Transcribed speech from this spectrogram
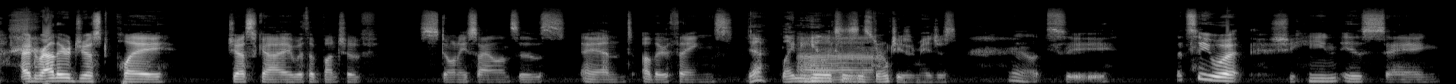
I'd rather just play Jeskai with a bunch of Stony Silences and other things. Yeah, Lightning Helixes Uh, and Storm Chaser Mages. Yeah, let's see. Let's see what Shaheen is saying.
